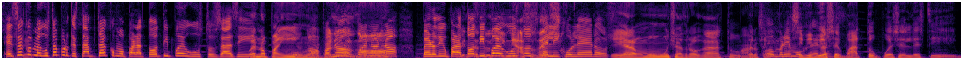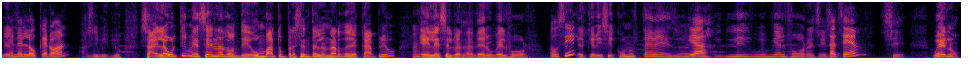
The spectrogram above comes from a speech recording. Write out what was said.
Ese que me gusta porque está apta como para todo tipo de gustos. O sea, sí. Bueno, para niños, no. No, bueno, no. Pero digo, para todo tipo de gustos peliculeros. Sí, era mu- mucha droga, tú, pero. Hombre y así vivió ese vato, pues, el este... En Belfort. el loquerón. Así vivió. O sea, en la última escena donde un vato presenta a Leonardo DiCaprio, él es el verdadero Belfort. ¿Oh, sí? El que dice, con ustedes. Ya. Ese. ¿That's him? Sí. Bueno,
